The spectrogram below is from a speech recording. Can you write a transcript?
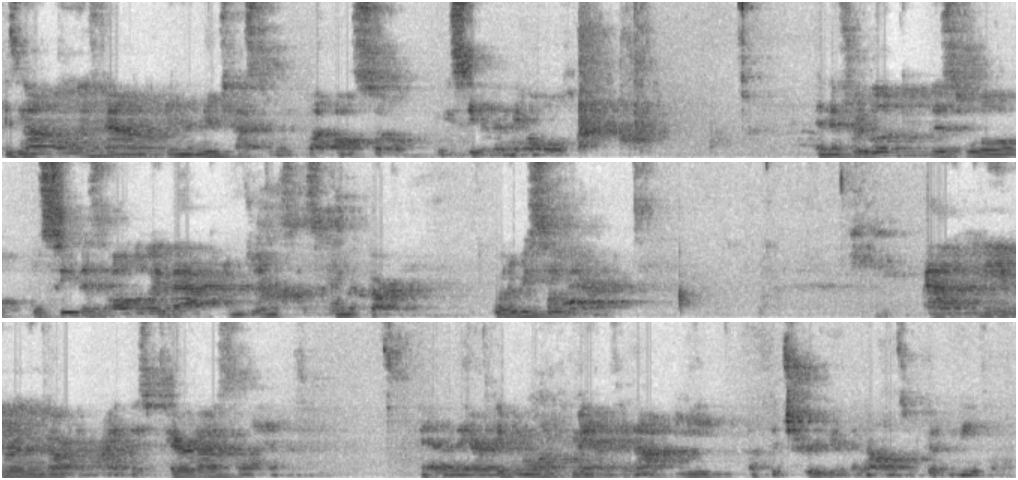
is not only found in the New Testament, but also we see it in the Old. And if we look, this will we'll see this all the way back in Genesis in the garden. What do we see there? Adam and Eve are in the garden, right? This paradise land. And they are given one command to not eat of the tree of the knowledge of good and evil.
